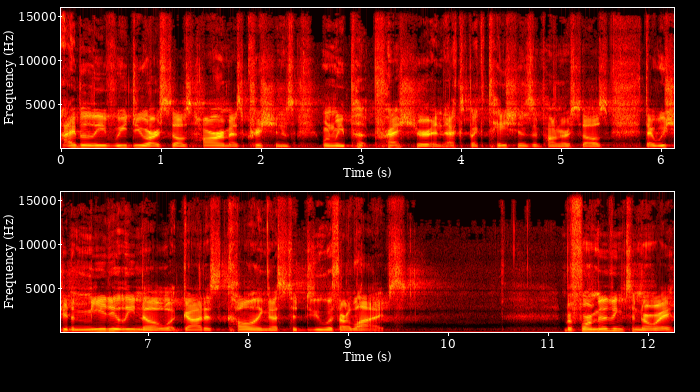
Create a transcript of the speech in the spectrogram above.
I believe we do ourselves harm as Christians when we put pressure and expectations upon ourselves that we should immediately know what God is calling us to do with our lives. Before moving to Norway,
